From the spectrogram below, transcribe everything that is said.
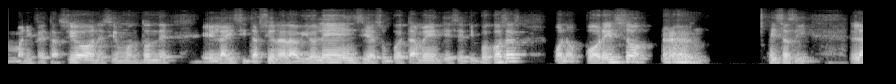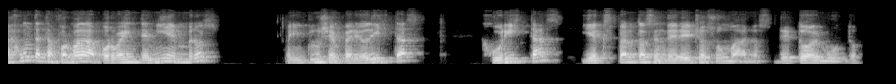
manifestaciones y un montón de eh, la incitación a la violencia, supuestamente, ese tipo de cosas? Bueno, por eso es así. La Junta está formada por 20 miembros, e incluyen periodistas, juristas y expertos en derechos humanos de todo el mundo.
